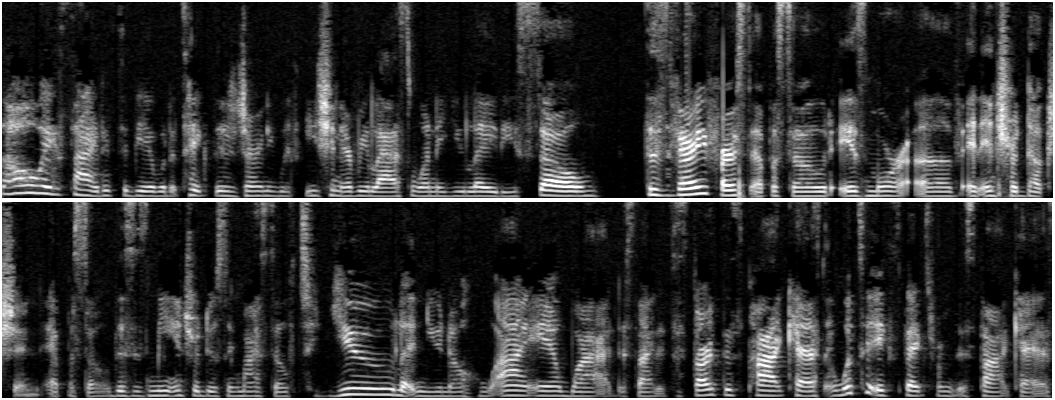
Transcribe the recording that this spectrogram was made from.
so excited to be able to take this journey with each and every last one of you ladies. So, this very first episode is more of an introduction episode. This is me introducing myself to you, letting you know who I am, why I decided to start this podcast, and what to expect from this podcast.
